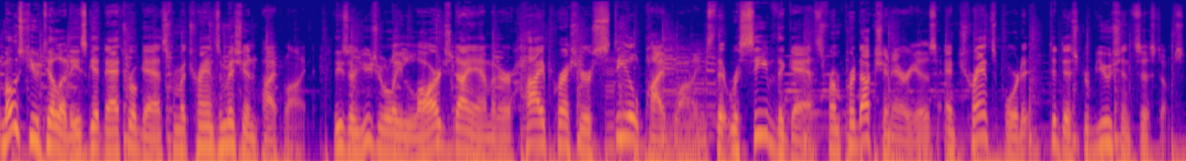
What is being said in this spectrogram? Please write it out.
Most utilities get natural gas from a transmission pipeline. These are usually large diameter, high pressure steel pipelines that receive the gas from production areas and transport it to distribution systems.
